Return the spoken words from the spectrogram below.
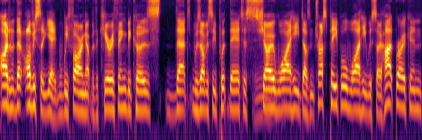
I don't. That obviously, yeah, we'll be firing up with the Qi'ra thing because that was obviously put there to show why he doesn't trust people, why he was so heartbroken,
